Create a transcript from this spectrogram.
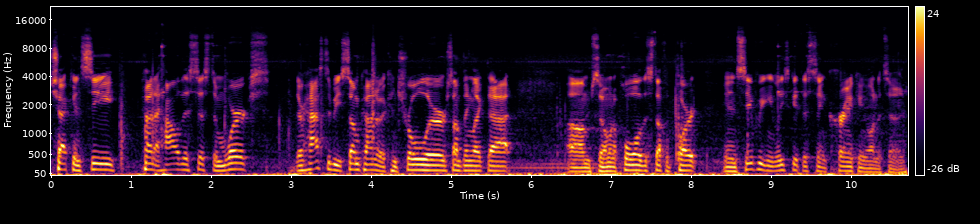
check and see kind of how this system works. There has to be some kind of a controller or something like that. Um, so I'm gonna pull all this stuff apart and see if we can at least get this thing cranking on its own.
